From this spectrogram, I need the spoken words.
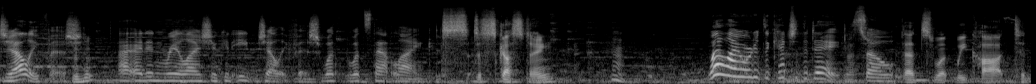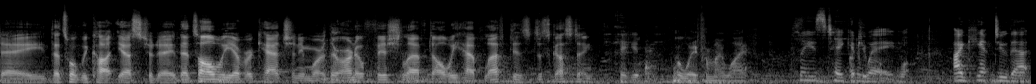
Jellyfish. Mm-hmm. I, I didn't realize you could eat jellyfish. What what's that like? It's disgusting. Hmm. Well, I ordered the catch of the day. So That's what we caught today. That's what we caught yesterday. That's all we ever catch anymore. There are no fish left. All we have left is disgusting. Take it away from my wife. please take it Okay, away. well- I can't do that.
